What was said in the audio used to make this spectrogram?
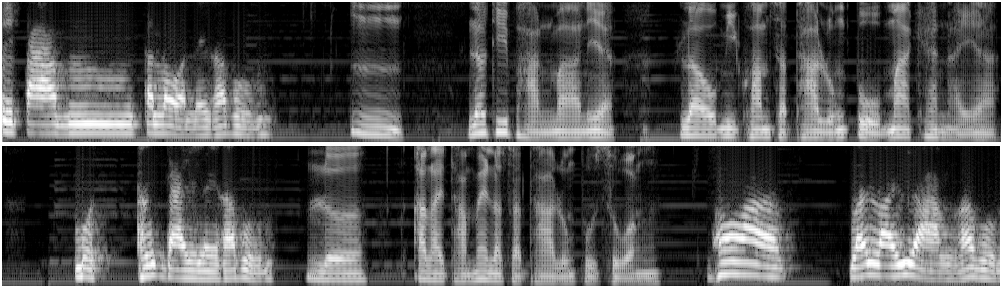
ติดตามตลอดเลยครับผม อืม แล้วที่ผ่านมาเนี่ย เรามีความศรัทธาหลวงปู่มากแค่ไหนอะหมดทั้งใจเลยครับผมเลออะไรทำให้เราศรัทธาหลวงปู่สวง เพราะว่าหลายๆอย่างครับผม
